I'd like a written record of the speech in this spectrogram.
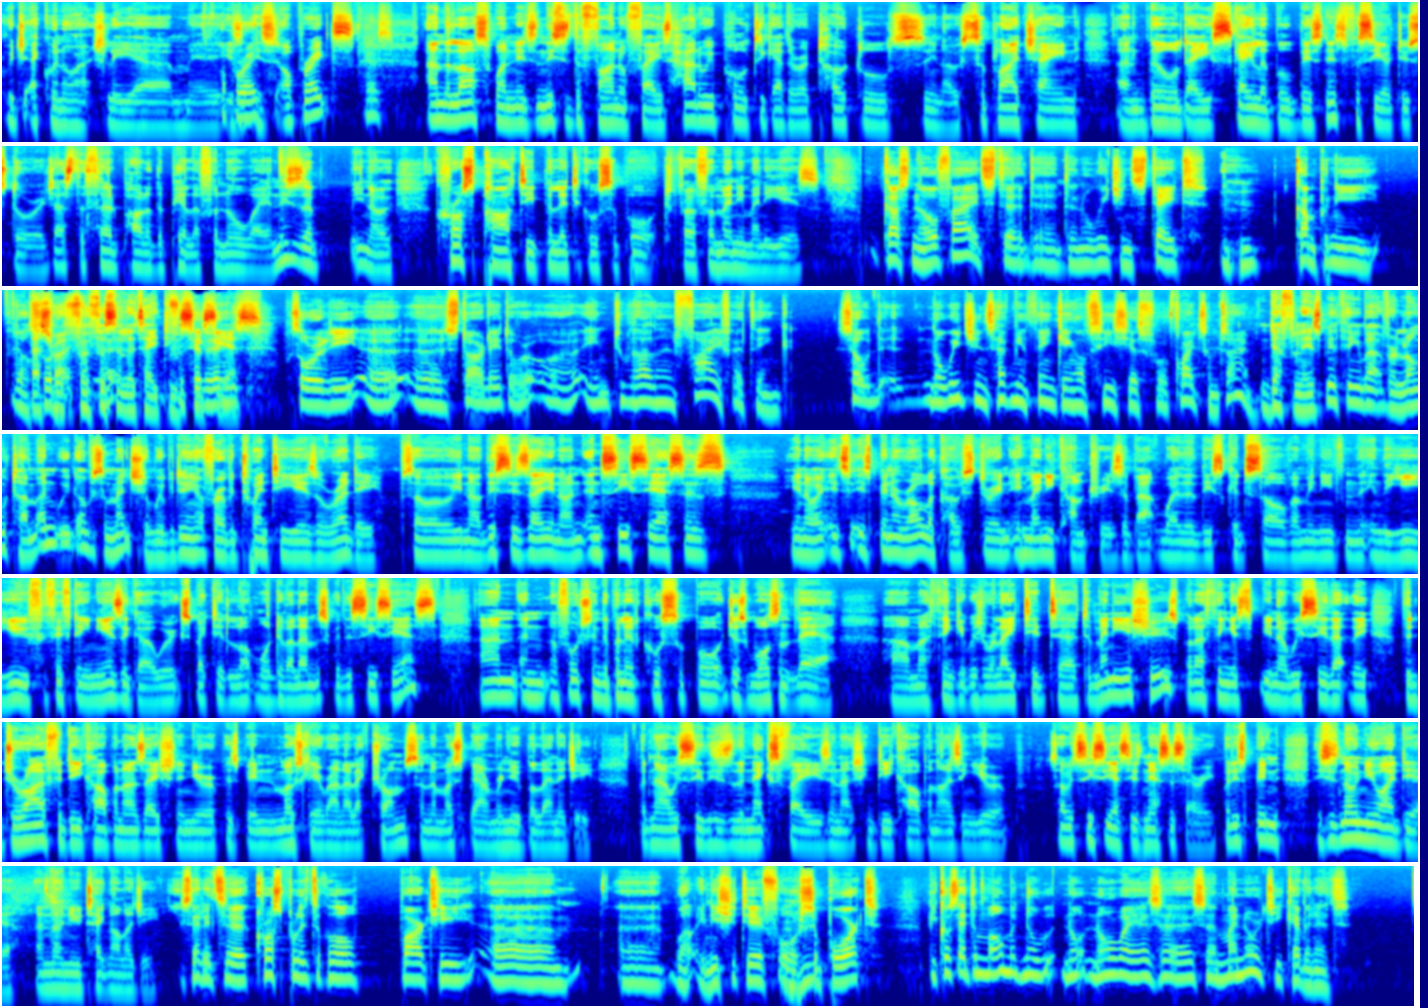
which Equinor actually um, is, operates. Is, operates. Yes. And the last one is, and this is the final phase: how do we pull together a total, you know, supply chain and build a scalable business for CO2 storage? That's the third part of the pillar for Norway, and this is a you know cross-party political support for, for many many years. Gassnova, it's the the, the Norwegian state mm-hmm. company. Well, That's right, of, for facilitating, uh, facilitating CCS. was already uh, uh, started or, or in 2005, I think. So Norwegians have been thinking of CCS for quite some time. Definitely, it's been thinking about it for a long time, and we obviously mentioned we've been doing it for over twenty years already. So you know, this is a you know, and, and CCS is you know, it's, it's been a roller coaster in, in many countries about whether this could solve. I mean, even in the EU for 15 years ago, we expected a lot more developments with the CCS, and, and unfortunately, the political support just wasn't there. Um, I think it was related to, to many issues, but I think it's you know we see that the, the drive for decarbonisation in Europe has been mostly around electrons and mostly around renewable energy. But now we see this is the next phase in actually decarbonising Europe. So CCS is necessary, but it's been this is no new idea and no new technology. You said it's a cross-political party, um, uh, well, initiative or mm -hmm. support, because at the moment no, no, Norway has a, has a minority cabinet.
